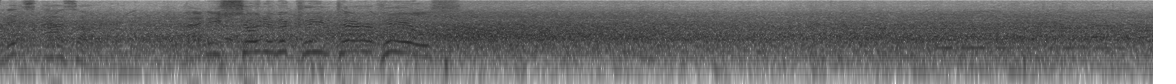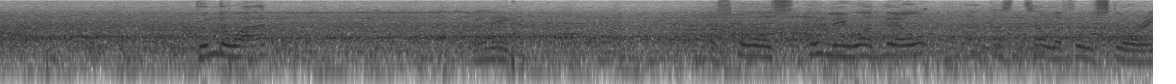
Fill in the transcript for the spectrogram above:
And it's Hazard. And he's shown him a clean pair of heels. Gundogan. Running. The score's only 1-0. That doesn't tell the full story.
